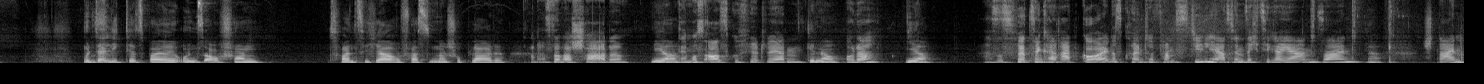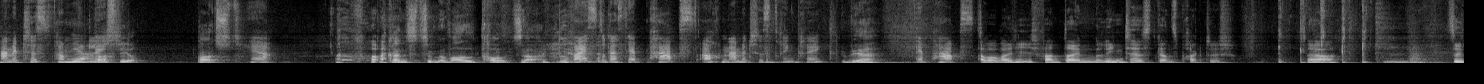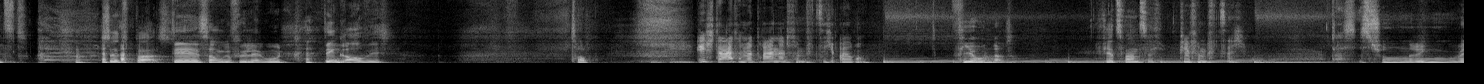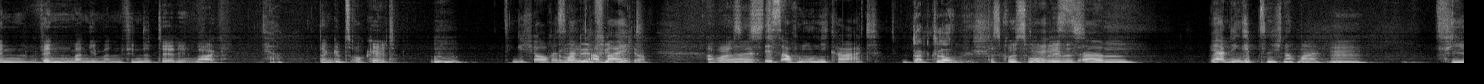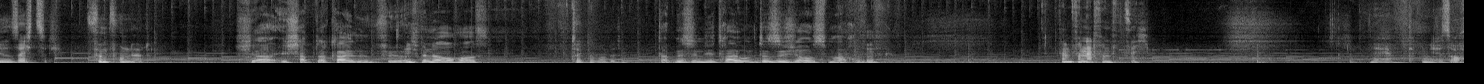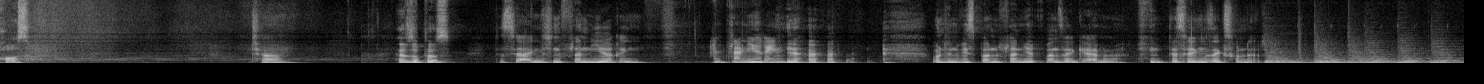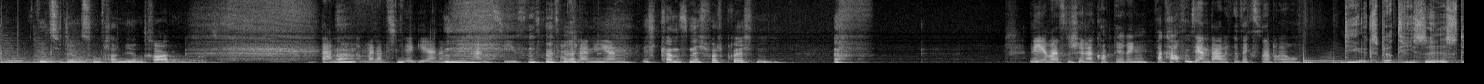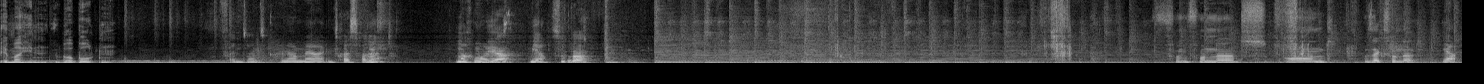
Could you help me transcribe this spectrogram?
und der liegt jetzt bei uns auch schon 20 Jahre fast in der Schublade. Oh, Das ist aber schade. Ja, Der muss ausgeführt werden. genau. Oder? Ja, Das ist 14 Karat Gold. Das könnte vom Stil her aus den 60er Jahren sein. ja. Stein Amethyst vermutlich. Passt dir. Passt. Ja. Du kannst zum Waltraud sagen. Du weißt du, dass der Papst auch einen Amethystring trägt? Wer? Der Papst. Aber Waldi, ich fand deinen Ringtest ganz praktisch. Ja. Sitzt. Sitz passt. Der ist vom Gefühl her gut. Den glaube ich. Top. Ich starte mit 350 Euro. 400. 420. 450. Das ist schon ein Ring, wenn, wenn man jemanden findet, der den mag. Ja. Dann gibt es auch Geld. Denke ich auch. Ist man den Handarbeit. findet, ja. Aber es äh, ist, ist auch ein Unikat. Das glaube ich. das größte Der Problem ist, ist, ähm, ja, den gibt's nicht nochmal. 460. 500. Tja, ich habe da keinen für. Ich bin da auch aus. Zeig nochmal bitte. Das müssen die drei unter sich ausmachen. 550. Nee, da bin ich jetzt auch raus. Tja, Herr Suppes? das ist ja eigentlich ein Flanierring. Ein Planierring. Ja. Und in Wiesbaden flaniert man sehr gerne. Deswegen 600. Willst du den zum Planieren tragen? oder was? Dann, weil das wir gerne, wenn du den anziehst zum Planieren. Ich kann es nicht versprechen. Nee, aber es ist ein schöner Cocktailring. Verkaufen Sie an David für 600 Euro. Die Expertise ist immerhin überboten. Wenn sonst keiner mehr Interesse hat, machen wir das. Ja? Ja. Super. Fünfhundert und 600. ja.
